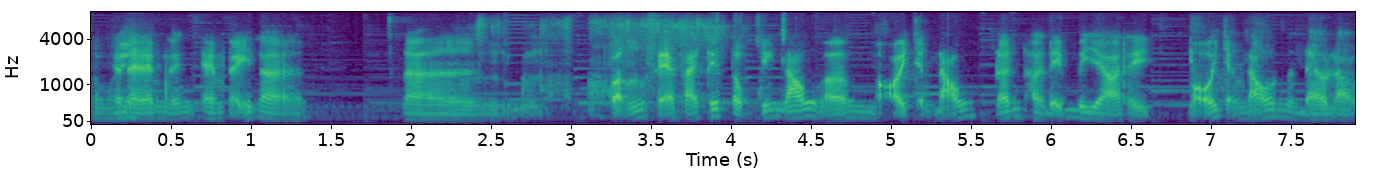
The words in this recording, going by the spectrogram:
Cho ý. nên em em nghĩ là là vẫn sẽ phải tiếp tục chiến đấu ở mọi trận đấu. Đến thời điểm bây giờ thì mỗi trận đấu đều là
